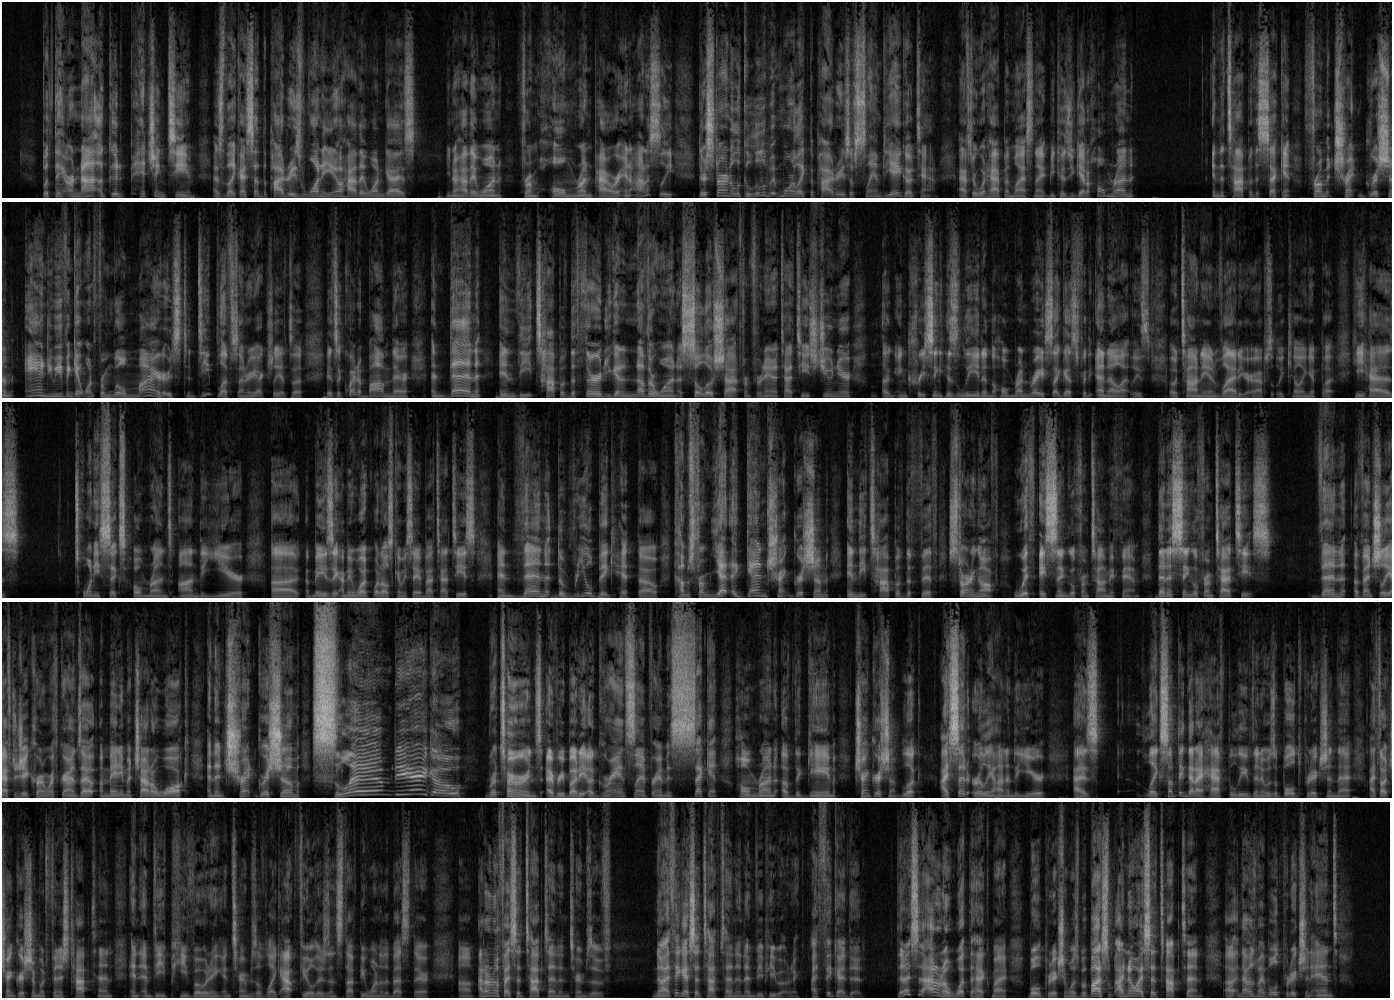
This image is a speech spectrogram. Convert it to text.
but they are not a good pitching team. As like I said, the Padres won, and you know how they won, guys. You know how they won from home run power, and honestly, they're starting to look a little bit more like the Padres of Slam Diego Town after what happened last night because you get a home run in the top of the second from Trent Grisham, and you even get one from Wil Myers to deep left center. He actually hits a hits a quite a bomb there. And then in the top of the third, you get another one, a solo shot from Fernando Tatis Jr., uh, increasing his lead in the home run race, I guess for the NL at least. Otani and Vladdy are absolutely killing it, but he has 26 home runs on the year. Uh, amazing. I mean, what what else can we say about Tatis? And then the real big hit though comes from yet again Trent Grisham in the top of the fifth, starting off with a single from Tommy Pham, then a single from Tatis. Then eventually, after Jake Cronenworth grounds out, a Manny Machado walk, and then Trent Grisham slam Diego returns everybody. A grand slam for him, his second home run of the game. Trent Grisham, look, I said early on in the year as like something that I half believed in. It was a bold prediction that I thought Trent Grisham would finish top 10 in MVP voting in terms of like outfielders and stuff, be one of the best there. Um, I don't know if I said top 10 in terms of. No, I think I said top 10 in MVP voting. I think I did. Did I say? I don't know what the heck my bold prediction was, but I know I said top 10. Uh, and that was my bold prediction. And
